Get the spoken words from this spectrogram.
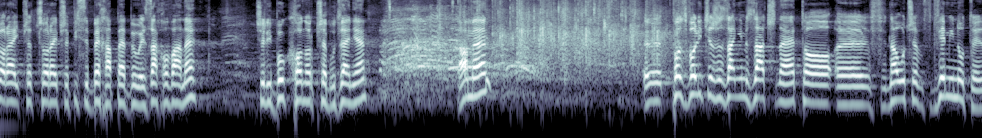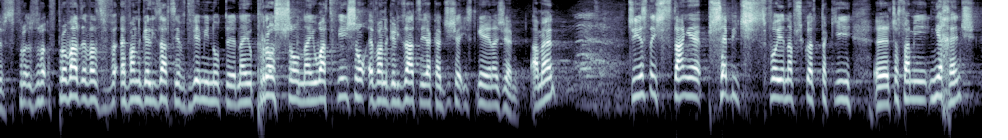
Wczoraj, przedwczoraj przepisy BHP były zachowane, czyli Bóg, honor, przebudzenie. Amen. E, Pozwolicie, że zanim zacznę, to w- nauczę w dwie minuty, wprowadzę was w ewangelizację w dwie minuty, najprostszą, najłatwiejszą ewangelizację, jaka dzisiaj istnieje na ziemi. Amen. Czy jesteś w stanie przebić swoje na przykład taki e, czasami niechęć,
